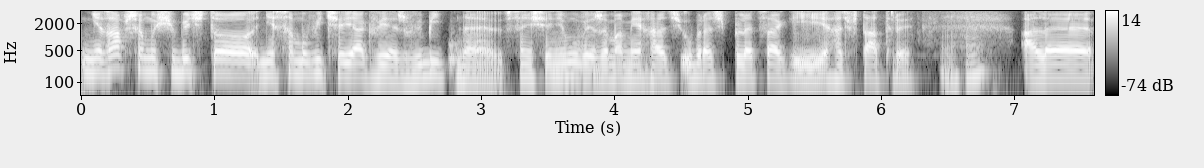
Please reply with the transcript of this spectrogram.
nie zawsze musi być to niesamowicie, jak wiesz, wybitne. W sensie nie mówię, że mam jechać, ubrać plecak i jechać w Tatry, mhm. ale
